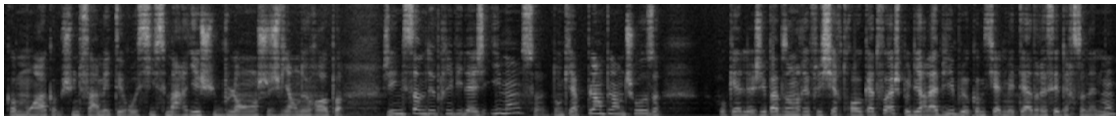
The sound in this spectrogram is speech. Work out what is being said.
comme moi, comme je suis une femme hétéro mariée, je suis blanche, je vis en Europe, j'ai une somme de privilèges immense. Donc il y a plein plein de choses auxquelles j'ai pas besoin de réfléchir trois ou quatre fois. Je peux lire la Bible comme si elle m'était adressée personnellement.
